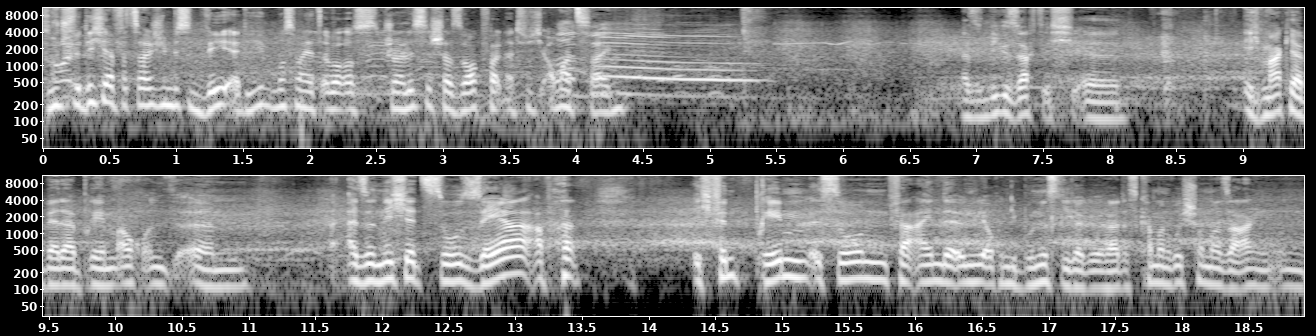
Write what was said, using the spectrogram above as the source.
tut für dich ja tatsächlich ein bisschen weh, Eddie. Muss man jetzt aber aus journalistischer Sorgfalt natürlich auch mal zeigen. Also wie gesagt, ich, äh, ich mag ja Werder Bremen auch und ähm, also nicht jetzt so sehr, aber ich finde, Bremen ist so ein Verein, der irgendwie auch in die Bundesliga gehört. Das kann man ruhig schon mal sagen. Und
